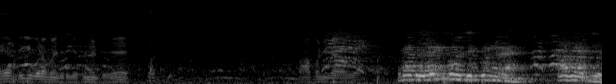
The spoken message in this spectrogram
ஏன் தூக்கி போடாம வச்சிருக்க தின்னுட்டு ஆஃப் பண்ணிட்டாங்க லைட் கொஞ்சம் செக் பண்ணுங்க. ஆகாச்சு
